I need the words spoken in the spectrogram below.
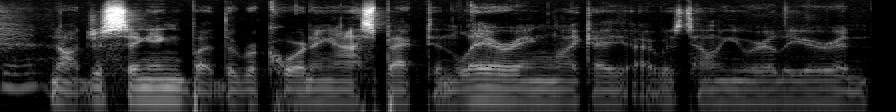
yeah. not just singing, but the recording aspect and layering, like I, I was telling you earlier, and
